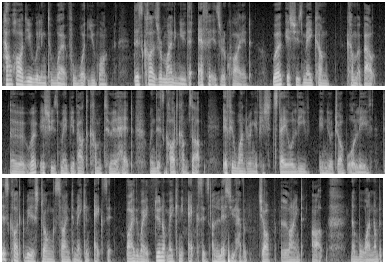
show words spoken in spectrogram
How hard are you willing to work for what you want? This card is reminding you that effort is required. Work issues may come come about. Uh, work issues may be about to come to a head when this card comes up. If you're wondering if you should stay or leave in your job or leave, this card could be a strong sign to make an exit. By the way, do not make any exits unless you have a job lined up. Number one. Number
